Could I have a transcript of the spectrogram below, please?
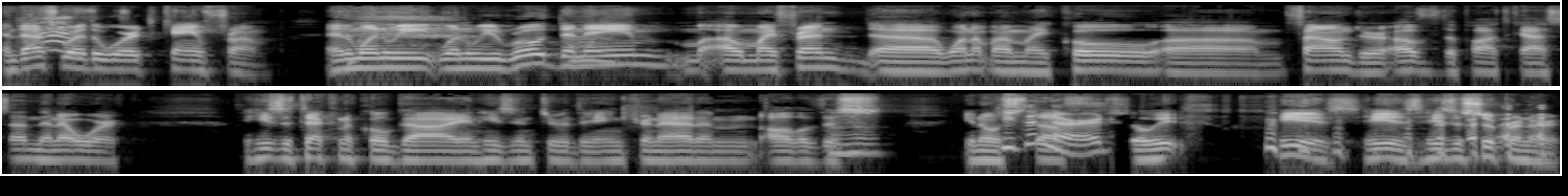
and that's yes. where the word came from. And when we when we wrote the name, uh, my friend, uh, one of my, my co-founder um, of the podcast and the network, he's a technical guy and he's into the internet and all of this, mm-hmm. you know, he's stuff. a nerd. So he he is he is he's a super nerd.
